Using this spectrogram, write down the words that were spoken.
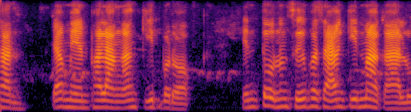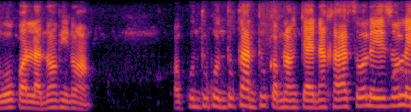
ทันจ้าแมนพลังอังกฤษบ่ดอก เห็นตัวหนังสือภาษาอังกฤษมากอะรู้ก่อนละน้องพี่น้อง ขอบคุณทุกคนทุกท่านทุกกำลังใจนะคะ โซเลโซเล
